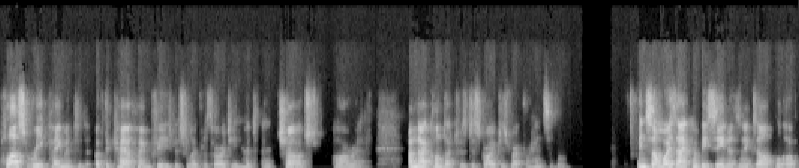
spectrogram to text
plus repayment of the care home fees, which the local authority had, had charged RF and that conduct was described as reprehensible. In some ways, that can be seen as an example of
